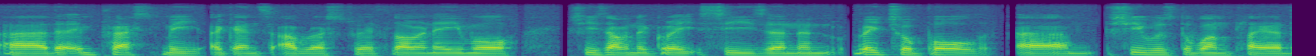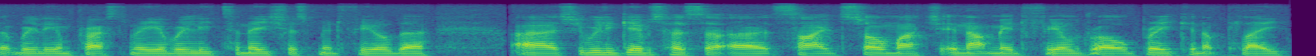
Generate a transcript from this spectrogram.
uh, that impressed me against Aberystwyth. Lauren Amor, she's having a great season, and Rachel Ball, um, she was the one player that really impressed me. A really tenacious midfielder. Uh, she really gives her uh, side so much in that midfield role, breaking up play,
